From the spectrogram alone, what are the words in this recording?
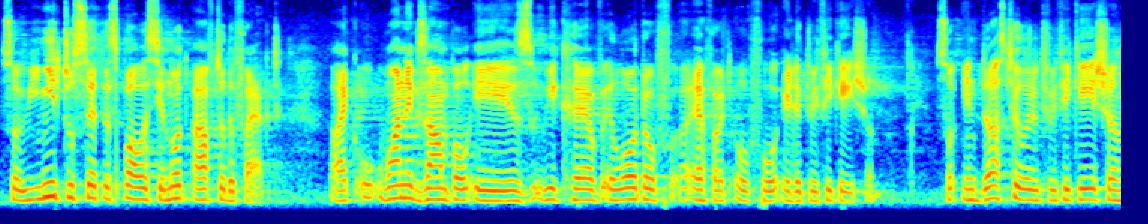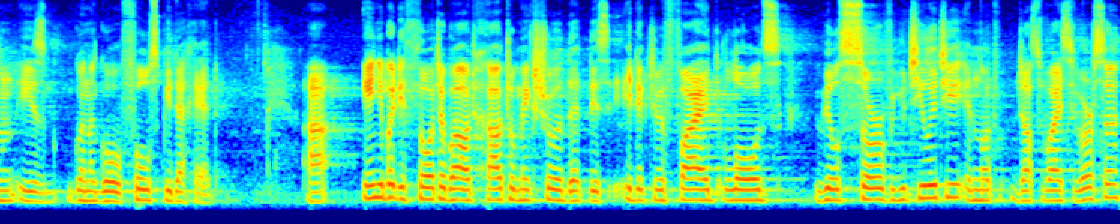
So we need to set this policy not after the fact. Like one example is we have a lot of effort for electrification. So industrial electrification is going to go full speed ahead. Uh, anybody thought about how to make sure that these electrified loads will serve utility and not just vice versa,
